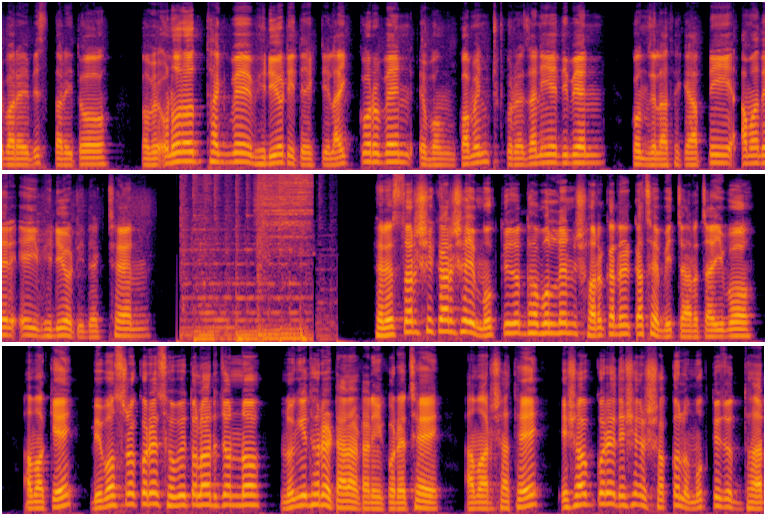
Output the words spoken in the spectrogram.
এবারে বিস্তারিত। তবে অনুরোধ থাকবে, ভিডিওটিতে একটি লাইক করবেন এবং কমেন্ট করে জানিয়ে দিবেন, কোন জেলা থেকে আপনি আমাদের এই ভিডিওটি দেখছেন। হেনস্তার শিকার সেই মুক্তিযোদ্ধা বললেন, সরকারের কাছে বিচার চাইব। আমাকে বিবস্ত্র করে ছবি তোলার জন্য লুঙ্গি ধরে টানাটানি করেছে। আমার সাথে এসব করে দেশের সকল মুক্তিযোদ্ধার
